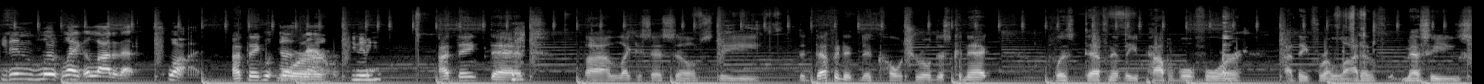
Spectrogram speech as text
he didn't look like a lot of that squad I think does for now. You know, I think that, uh, like you said, Silves, the the definitely the, the cultural disconnect was definitely palpable for I think for a lot of Messi's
